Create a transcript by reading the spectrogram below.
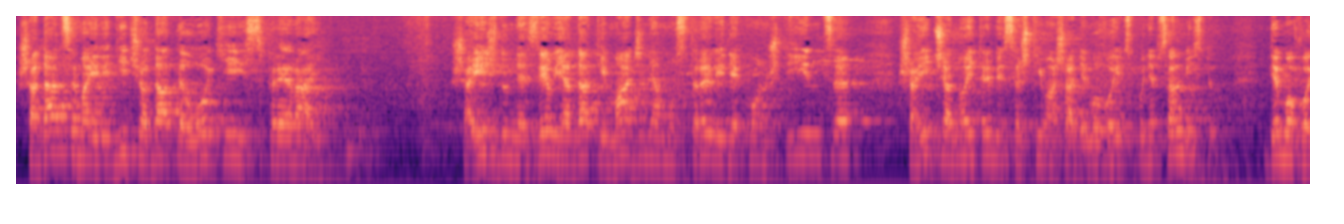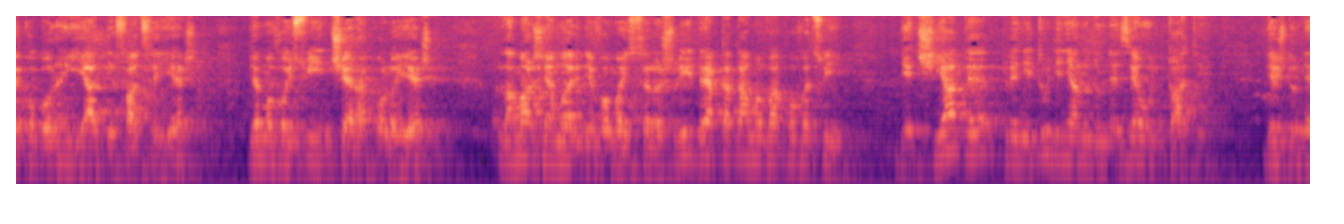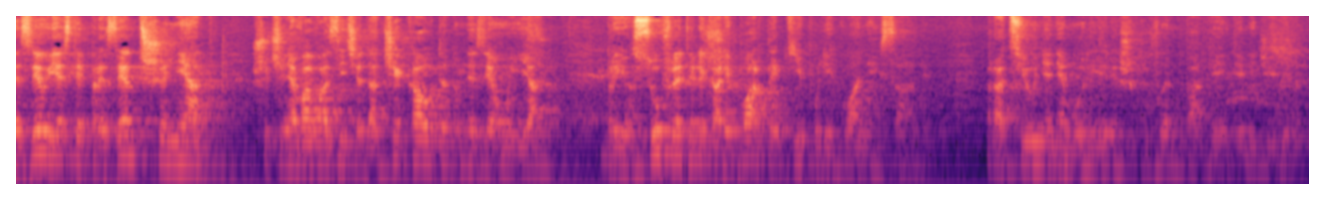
Și-a dat să mai ridice odată ochii spre rai. Și aici Dumnezeu i-a dat imaginea mustrării de conștiință și aici noi trebuie să știm așa, de mă voi, spune psalmistul, de mă voi coborâ în iad de față ești, de mă voi sui în cer acolo ești, la marginea mării de vă mai sărășlui, dreapta ta mă va povățui. Deci iată plenitudinea lui Dumnezeu în toate. Deci Dumnezeu este prezent și în iad. Și cineva va zice, dar ce caută Dumnezeu în iad? Prin sufletele care poartă chipul icoanei sale. Rațiune, nemurire și cuvânt, parte inteligibilă.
